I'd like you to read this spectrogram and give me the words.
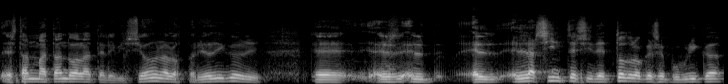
están matando a la televisión, a los periódicos. Y, eh, es, el- el- es la síntesis de todo lo que se publica.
